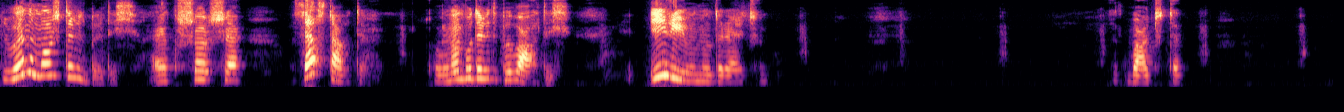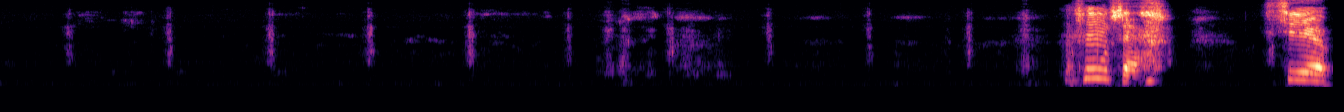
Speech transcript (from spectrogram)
І ви не можете відбитись. А якщо ще це ставити, то воно буде відбиватись. І рівно, до речі. Як бачите. Ну, все. Ці е,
